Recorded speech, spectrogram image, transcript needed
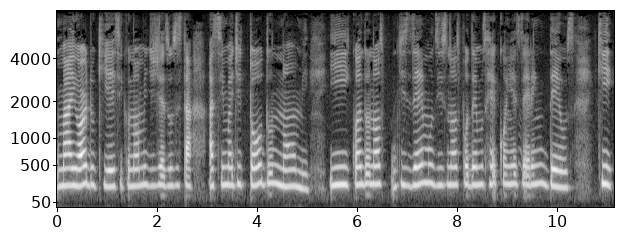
maior do que esse, que o nome de Jesus está acima de todo nome. E quando nós dizemos isso, nós podemos reconhecer em Deus que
